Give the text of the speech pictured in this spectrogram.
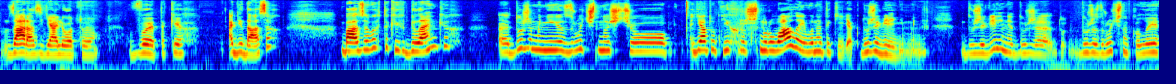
Зараз я льотую в таких адідасах базових, таких біленьких. Е, Дуже мені зручно, що я тут їх розшнурувала, і вони такі, як дуже вільні мені. Дуже вільні, дуже, дуже зручно, коли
